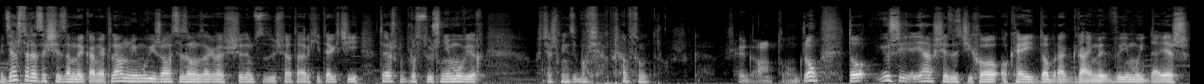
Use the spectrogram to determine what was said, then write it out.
Więc ja już teraz jak się zamykam, jak Leon mi mówi, że on chce ze mną zagrać w 7 cudów świata architekci, to ja już po prostu już nie mówię, chociaż między moją prawdą troszkę żygam tą grą, to już ja siedzę cicho, okej, okay, dobra, grajmy, wyjmuj, dajesz,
